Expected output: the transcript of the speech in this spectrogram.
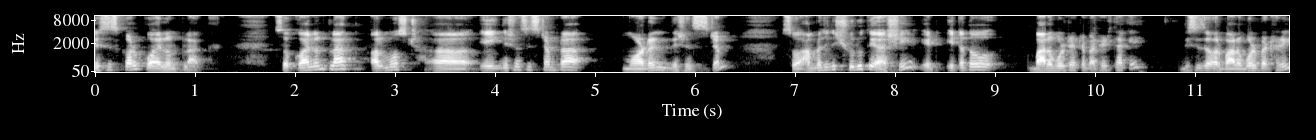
this is called coil on plug so coil on plug almost এই ইগনিশন সিস্টেমটা মডার্ন ইগনিশন সিস্টেম সো আমরা যদি শুরুতে আসি এটা তো বারো ভোল্টের একটা ব্যাটারি থাকে। দিস ইজ আওয়ার বারো ভোল্ট ব্যাটারি।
